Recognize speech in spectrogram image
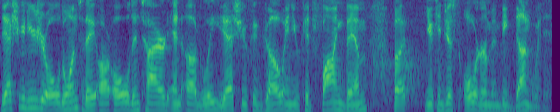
Yes, you could use your old ones. They are old and tired and ugly. Yes, you could go and you could find them, but you can just order them and be done with it.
